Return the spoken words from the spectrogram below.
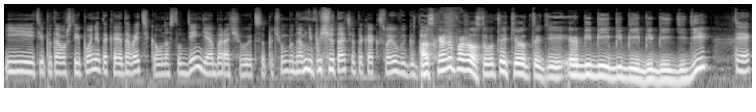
и типа того, что Япония такая, давайте-ка у нас тут деньги оборачиваются, почему бы нам не посчитать это как свою выгоду? А скажи, пожалуйста, вот эти вот эти RBB, BB, BB, DD, Так.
